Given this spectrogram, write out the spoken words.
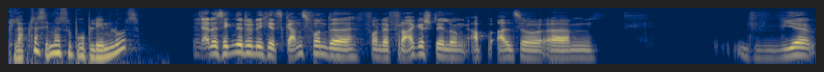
Klappt das immer so problemlos? Ja, das hängt natürlich jetzt ganz von der, von der Fragestellung ab. Also ähm, wir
